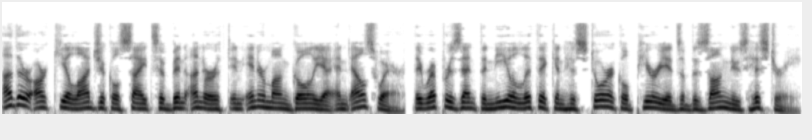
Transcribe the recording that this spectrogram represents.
Other archaeological sites have been unearthed in Inner Mongolia and elsewhere, they represent the Neolithic and historical periods of the Xiongnu's history.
